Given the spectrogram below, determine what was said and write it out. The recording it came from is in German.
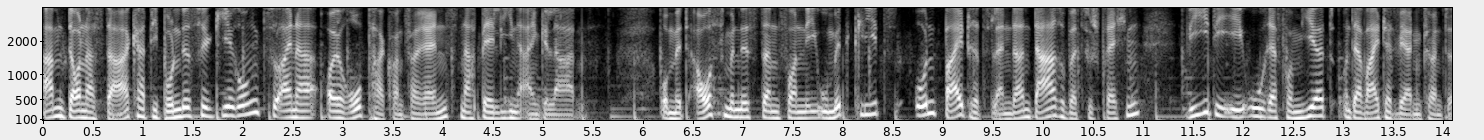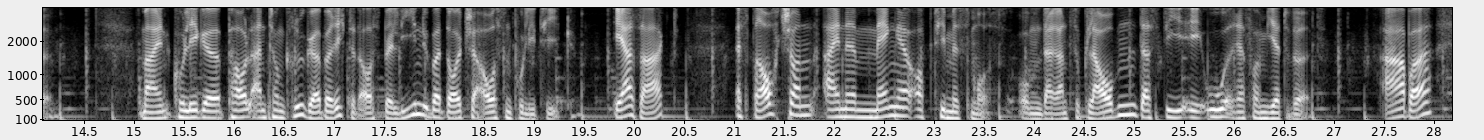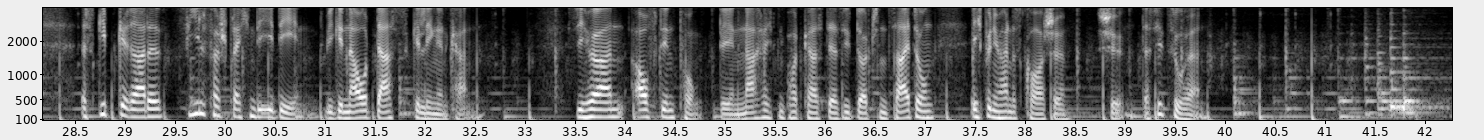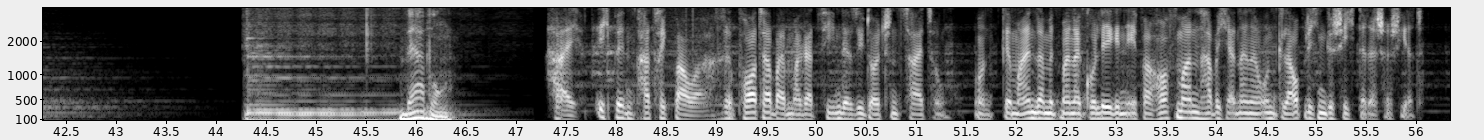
Am Donnerstag hat die Bundesregierung zu einer Europakonferenz nach Berlin eingeladen, um mit Außenministern von EU-Mitglieds- und Beitrittsländern darüber zu sprechen, wie die EU reformiert und erweitert werden könnte. Mein Kollege Paul Anton Krüger berichtet aus Berlin über deutsche Außenpolitik. Er sagt, es braucht schon eine Menge Optimismus, um daran zu glauben, dass die EU reformiert wird. Aber es gibt gerade vielversprechende Ideen, wie genau das gelingen kann. Sie hören auf den Punkt, den Nachrichtenpodcast der Süddeutschen Zeitung. Ich bin Johannes Korsche. Schön, dass Sie zuhören. Werbung. Hi, ich bin Patrick Bauer, Reporter beim Magazin der Süddeutschen Zeitung. Und gemeinsam mit meiner Kollegin Eva Hoffmann habe ich an einer unglaublichen Geschichte recherchiert.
